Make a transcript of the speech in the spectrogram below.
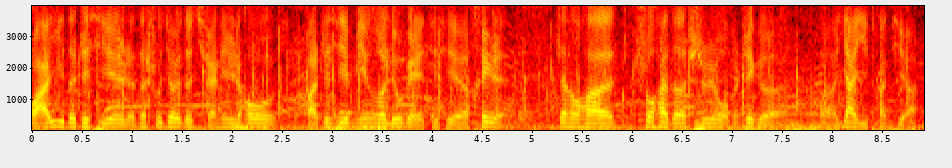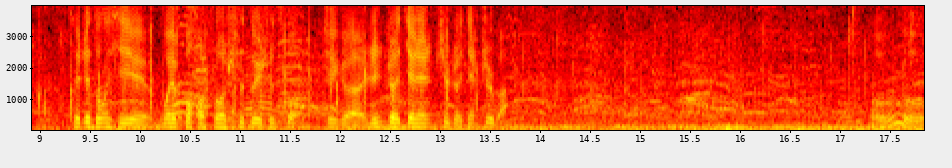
华裔的这些人的受教育的权利，然后把这些名额留给这些黑人，这样的话受害的是我们这个呃亚裔团体啊，所以这东西我也不好说是对是错，这个仁者见仁，智者见智吧。哦，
